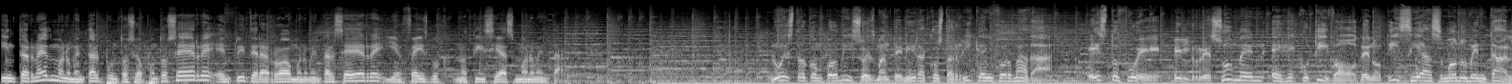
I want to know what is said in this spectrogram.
internet monumental.co.cr, en Twitter arroba monumentalcr y en Facebook Noticias Monumental. Nuestro compromiso es mantener a Costa Rica informada. Esto fue el resumen ejecutivo de Noticias Monumental.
